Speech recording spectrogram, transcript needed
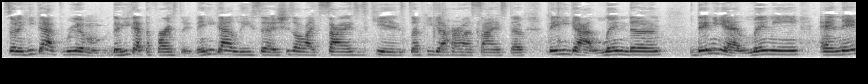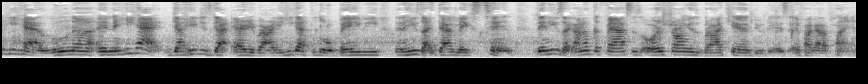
So then he got three of them. Then he got the first three. Then he got Lisa, and she's all like science kids stuff. He got her her science stuff. Then he got Linda. Then he had Leni, and then he had Luna, and then he had yeah he just got everybody. He got the little baby. Then he's like that makes ten. Then he's like I'm not the fastest or the strongest, but I can do this if I got a plan.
